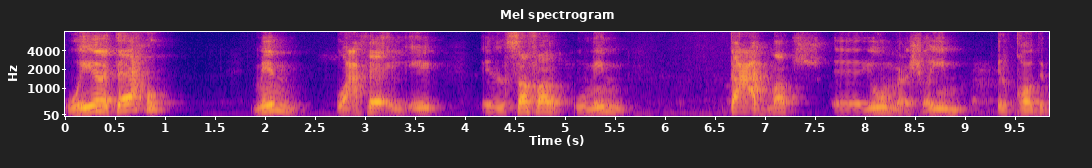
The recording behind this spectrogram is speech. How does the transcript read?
ويرتاحوا من وعفاء الايه؟ السفر ومن تعب ماتش آه، يوم 20 القادم.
